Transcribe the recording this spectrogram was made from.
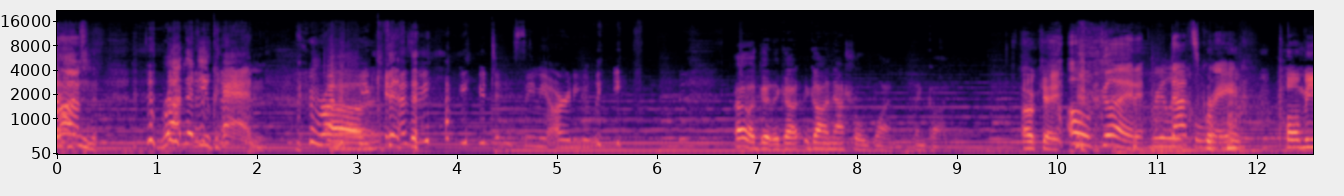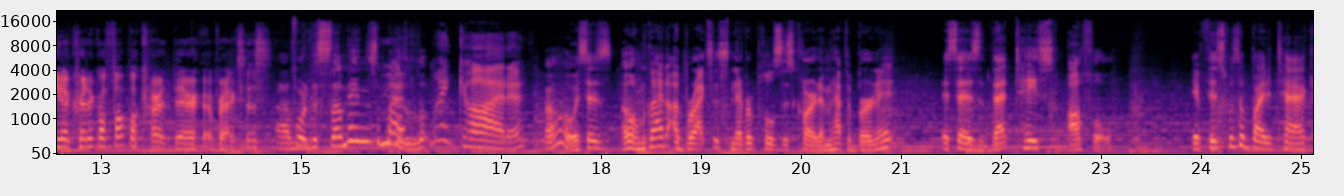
Run, run if you can. Run Uh, if you can. As if you didn't see me already leave. Oh, good. I got, I got a natural one. Thank God. okay, Oh, good. Really That's cool. great. pull me a critical fumble card there, Abraxas. Um, For the summons, my lo- My God. Oh, it says, oh, I'm glad Abraxas never pulls this card. I'm gonna have to burn it. It says, that tastes awful. If this was a bite attack,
